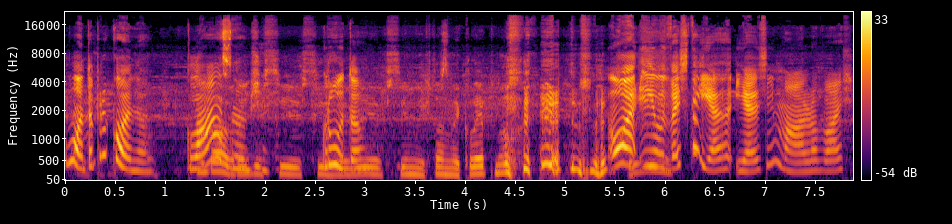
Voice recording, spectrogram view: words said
О, то прикольно. Класно. вроді всі, всі Круто. живі, всі ніхто не клепнув. О, і от бачите, я, я знімала вас.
